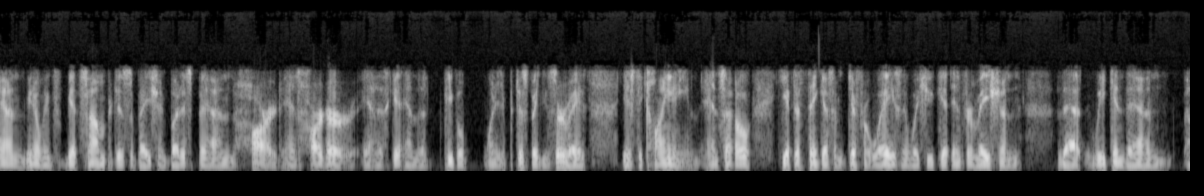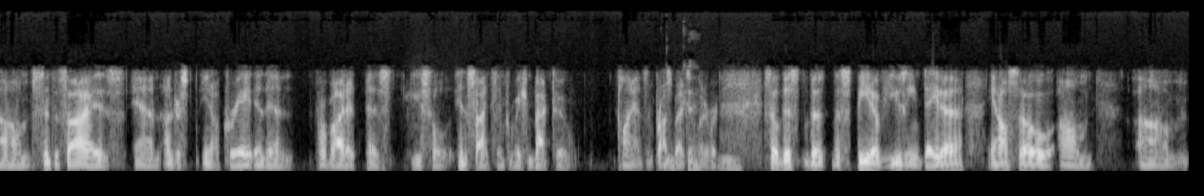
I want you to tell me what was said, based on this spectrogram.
and you know we get some participation, but it's been hard and it's harder, and it's get and the people wanting to participate in these surveys is declining, and so you have to think of some different ways in which you get information that we can then um, synthesize and under, you know create and then provide it as useful insights, information back to clients and prospects okay. and whatever. Mm-hmm. So this the the speed of using data and also um, um,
